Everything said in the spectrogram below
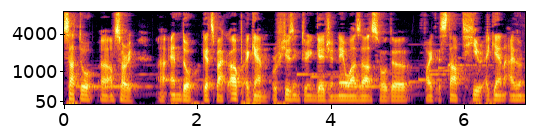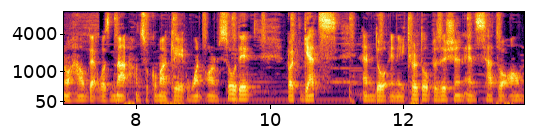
Sato, uh, I'm sorry, uh, Endo gets back up again, refusing to engage in Newaza. So the fight is stopped here again. I don't know how that was not Hansokumake one arm Sode but gets Endo in a turtle position and Sato on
